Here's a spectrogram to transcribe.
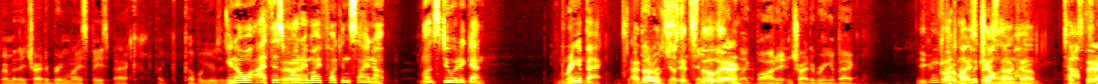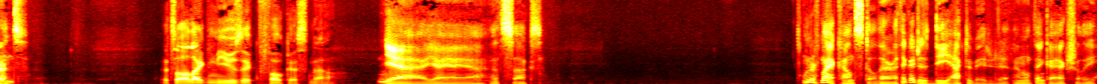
Remember they tried to bring MySpace back like a couple years ago? You know what? At this point, I might fucking sign up. Let's do it again. Bring Mm. it back. I I thought know it was it's, Justin it's still Timberlake there. who, like bought it and tried to bring it back. you can go to I'll put y'all in my myspace.com. top it's there. friends. It's all like music focused now. Yeah, yeah, yeah, yeah. That sucks. I wonder if my account's still there. I think I just deactivated it. I don't think I actually.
